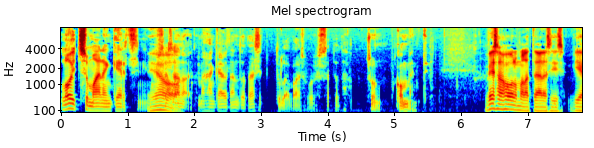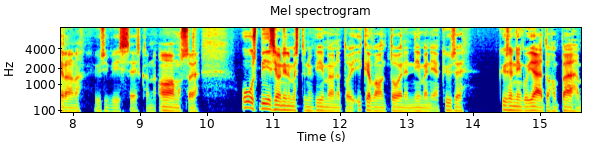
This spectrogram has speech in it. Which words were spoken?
Loitsumainen kertsi, niin kuin Joo. sä sanoit. Mähän käytän tota sitten tulevaisuudessa tota sun kommenttia. Vesa Holmala täällä siis vieraana 957 aamussa ja uusi biisi on ilmestynyt viime yönä toi Ikävä on toinen nimeni ja kyse, kyse niin kuin jää tuohon päähän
